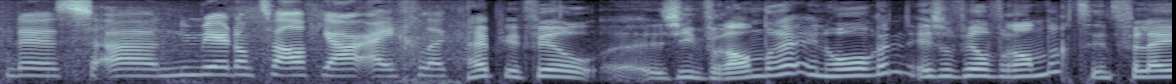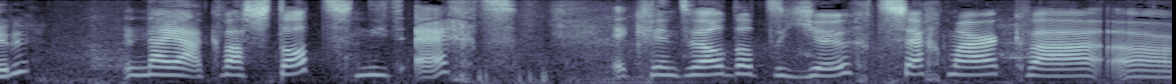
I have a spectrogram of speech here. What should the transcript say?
Dus uh, nu meer dan 12 jaar eigenlijk. Heb je veel eh, zien veranderen in Horen? Is er veel veranderd in het verleden? Nou ja, qua stad niet echt. Ik vind wel dat de jeugd, zeg maar, qua uh,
